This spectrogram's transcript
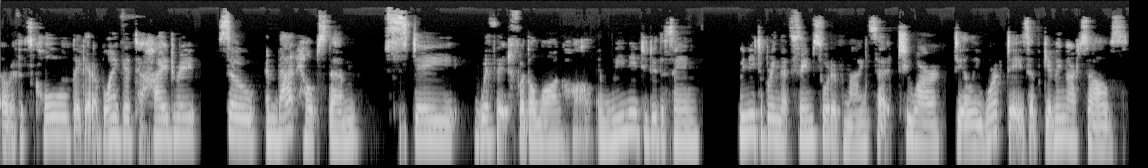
or if it's cold, they get a blanket to hydrate. So, and that helps them stay with it for the long haul. And we need to do the same. We need to bring that same sort of mindset to our daily work days of giving ourselves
